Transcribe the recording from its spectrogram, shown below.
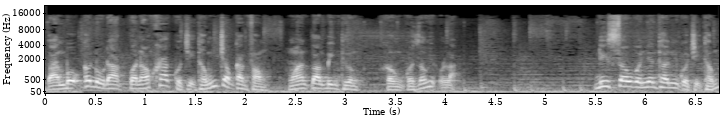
Toàn bộ các đồ đạc quần áo khác của chị Thống trong căn phòng hoàn toàn bình thường, không có dấu hiệu lạ. Đi sâu vào nhân thân của chị Thống,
